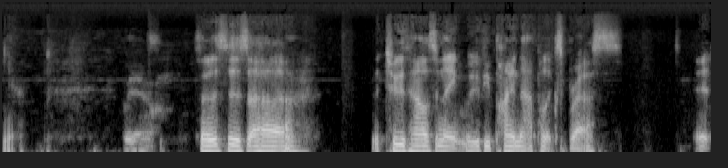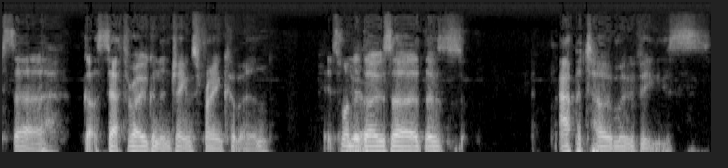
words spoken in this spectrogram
Yeah. But yeah. So this is uh, the 2008 movie Pineapple Express. It's uh, got Seth Rogen and James Franco in. It's one of those uh, those Apatow movies,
